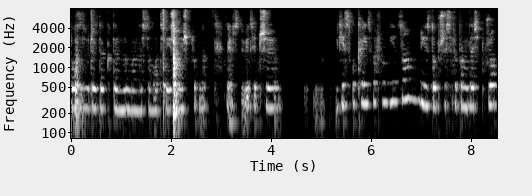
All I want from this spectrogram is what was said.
bo zazwyczaj tak te normalne są łatwiejsze niż próbne. No i wtedy wiecie, czy jest ok z waszą wiedzą, jest dobrze, sobie pamiętacie dużo,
